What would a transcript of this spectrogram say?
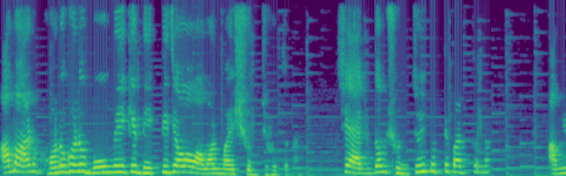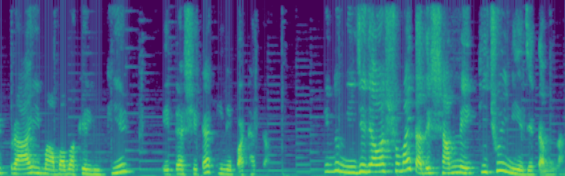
আমার ঘন ঘন বউ মেয়েকে দেখতে যাওয়াও আমার মায়ের সহ্য হতো না। সে একদম সহ্যই করতে পারতো না। আমি প্রায় মা বাবাকে লুকিয়ে এটা সেটা কিনে পাঠাতাম। কিন্তু নিজে যাওয়ার সময় তাদের সামনে কিছুই নিয়ে যেতাম না।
